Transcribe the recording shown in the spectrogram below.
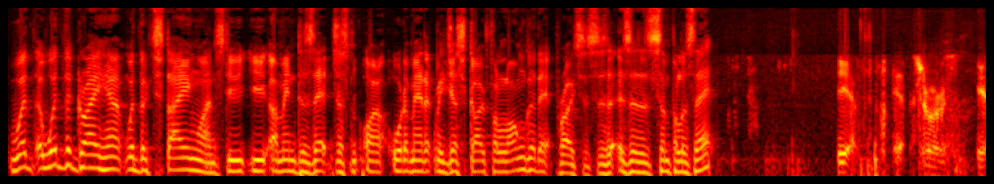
with with the greyhound, with the staying ones, do you, you? I mean, does that just uh, automatically just go for longer? That process is, it- is it as simple as that? Yeah, yeah, sure is. Yeah,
